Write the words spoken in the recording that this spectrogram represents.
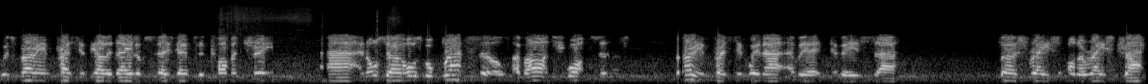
was very impressive the other day. Looks as though he's going for the Coventry. Uh, and also a horse called Bradsell of Archie Watson's, very impressive winner of, of his uh, first race on a racetrack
